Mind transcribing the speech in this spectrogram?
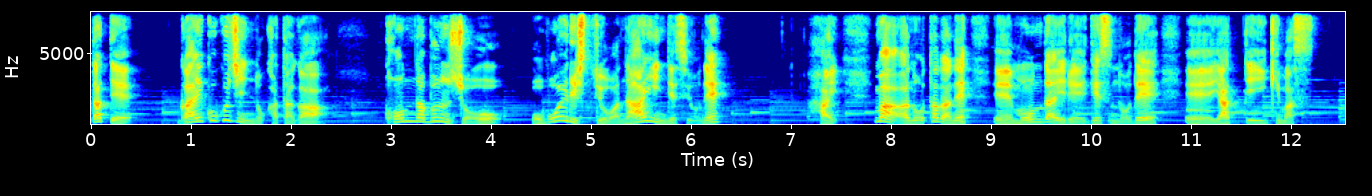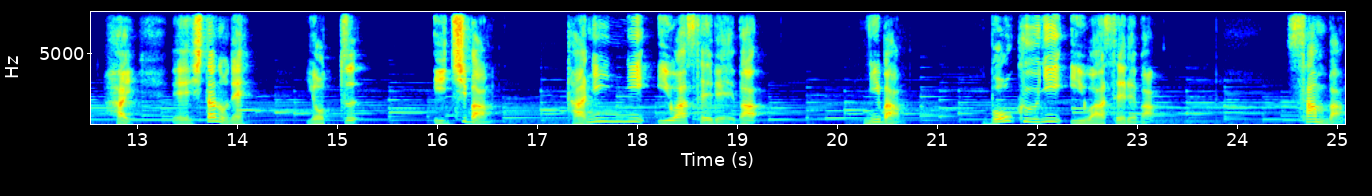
だって外国人の方がこんな文章を覚える必要はないんですよね。はい。まあ、あの、ただね、えー、問題例ですので、えー、やっていきます。はい。えー、下のね、4つ。1番、他人に言わせれば。2番、僕に言わせれば。3番、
